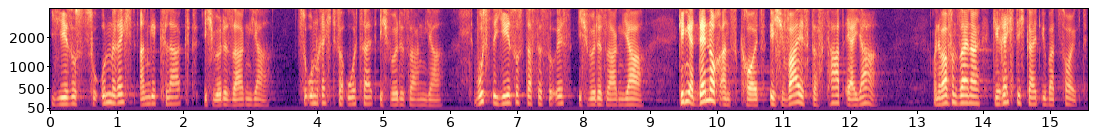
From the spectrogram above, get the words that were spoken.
Jesus zu Unrecht angeklagt? Ich würde sagen ja. Zu Unrecht verurteilt? Ich würde sagen ja. Wusste Jesus, dass es so ist? Ich würde sagen ja. Ging er dennoch ans Kreuz? Ich weiß, das tat er ja. Und er war von seiner Gerechtigkeit überzeugt.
